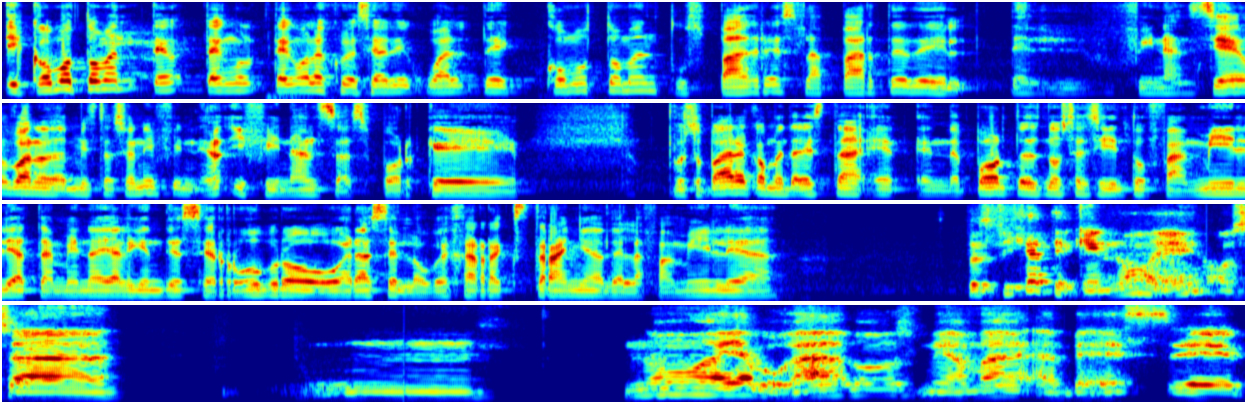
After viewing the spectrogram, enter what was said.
¿Y cómo toman? Tengo, tengo la curiosidad igual de cómo toman tus padres la parte del, del financiero, bueno, de administración y, fin, y, finanzas, porque pues tu padre comentarista en, deportes, no sé si en tu familia también hay alguien de ese rubro o eras la oveja extraña de la familia. Pues fíjate que no, ¿eh? O sea, no hay abogados, mi mamá es, eh,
